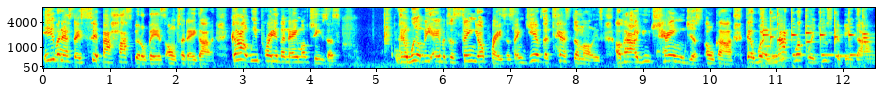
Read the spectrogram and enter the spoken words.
even as they sit by hospital beds on today, God. God, we pray in the name of Jesus that we'll be able to sing your praises and give the testimonies of how you change us, oh God, that we're not what we used to be, God.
